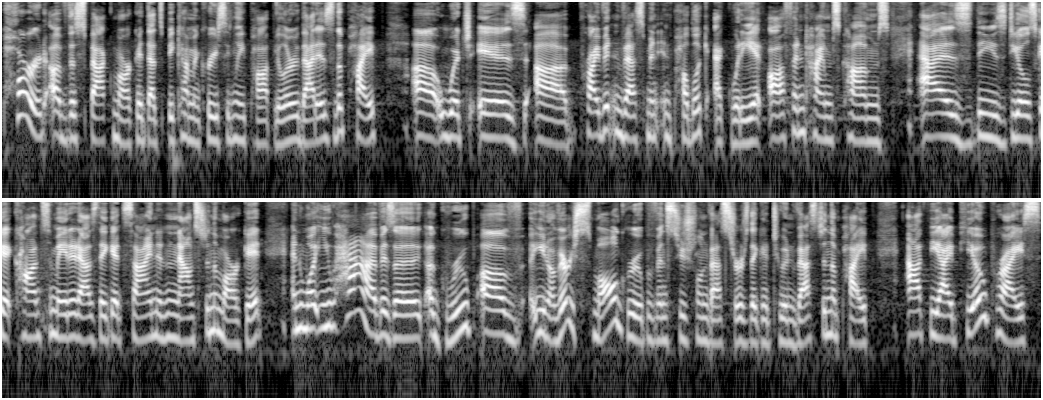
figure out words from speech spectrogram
part of the SPAC market that's become increasingly popular. That is the PIPE, uh, which is uh, private investment in public equity. It oftentimes comes as these deals get consummated, as they get signed and announced in the market. And what you have is a, a group of, you know, a very small group of institutional investors that get to invest in the PIPE at the IPO price.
